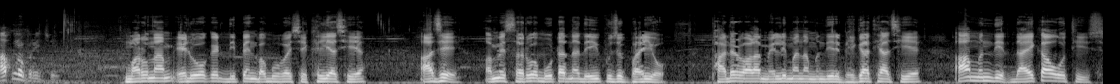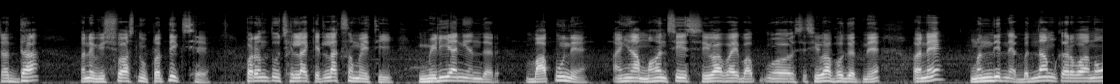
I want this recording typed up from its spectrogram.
આપનો પરિચય? મારું નામ એડવોકેટ દીપેન બાબુભાઈ શેખલિયા છીએ. આજે અમે સર્વ બોટાદના દેવી પૂજક ભાઈઓ ફાડરવાળા મેલીમાના મંદિરે ભેગા થયા છીએ. આ મંદિર દાયકાઓથી શ્રદ્ધા અને વિશ્વાસનું પ્રતીક છે. પરંતુ છેલ્લા કેટલાક સમયથી મીડિયાની અંદર બાપુને અહીંના મહંત શ્રી શિવાભાઈ બાપુ શિવા ભગતને અને મંદિરને બદનામ કરવાનો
